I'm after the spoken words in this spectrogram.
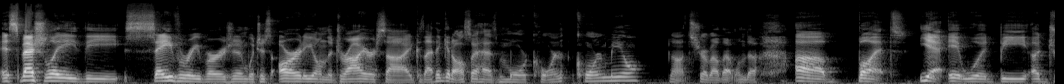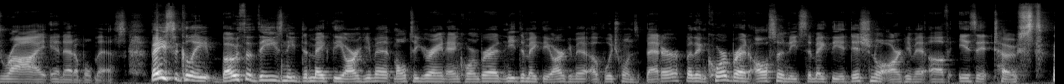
Especially the savory version, which is already on the drier side, because I think it also has more corn cornmeal. Not sure about that one though. Uh, but yeah, it would be a dry, inedible mess. Basically, both of these need to make the argument. Multigrain and cornbread need to make the argument of which one's better. But then cornbread also needs to make the additional argument of is it toast?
